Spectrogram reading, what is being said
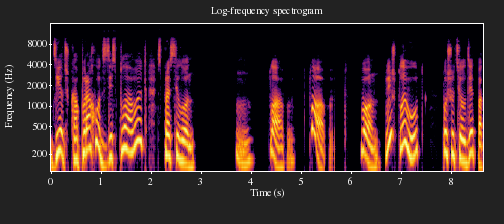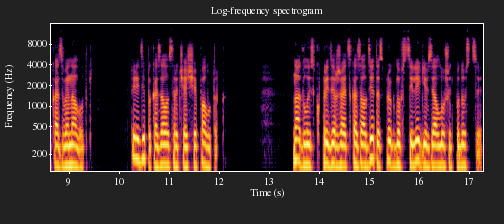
дедушка, а пароход здесь плавают?» — спросил он. «Плавают, плавают. Вон, видишь, плывут», — пошутил дед, показывая на лодке. Впереди показалась рычащая полуторка. «Надо лыську придержать», — сказал дед и, спрыгнув с телеги, взял лошадь под узцы.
